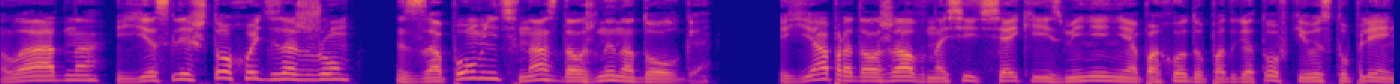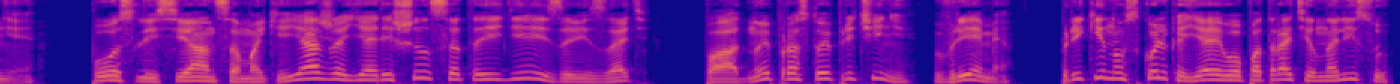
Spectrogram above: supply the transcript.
Ладно, если что, хоть зажжем. Запомнить нас должны надолго. Я продолжал вносить всякие изменения по ходу подготовки выступления. После сеанса макияжа я решил с этой идеей завязать. По одной простой причине – время. Прикинув, сколько я его потратил на Лису,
